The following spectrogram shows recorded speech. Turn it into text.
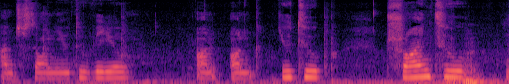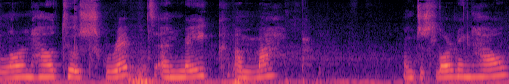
I'm just on YouTube video on on YouTube trying to learn how to script and make a map. I'm just learning how.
